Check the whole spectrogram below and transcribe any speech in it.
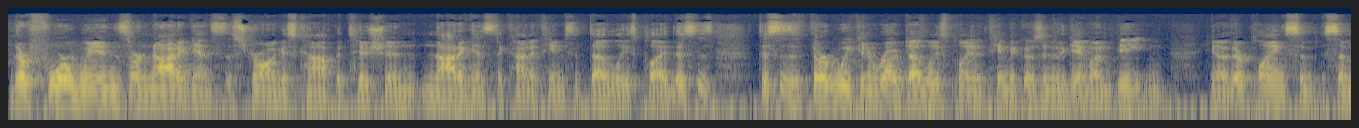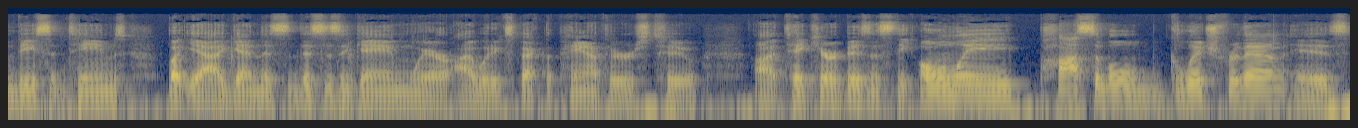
their four wins are not against the strongest competition, not against the kind of teams that Dudley's played. This is this is the third week in a row Dudley's playing a team that goes into the game unbeaten. You know, they're playing some some decent teams, but yeah, again, this this is a game where I would expect the Panthers to uh, take care of business. The only possible glitch for them is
